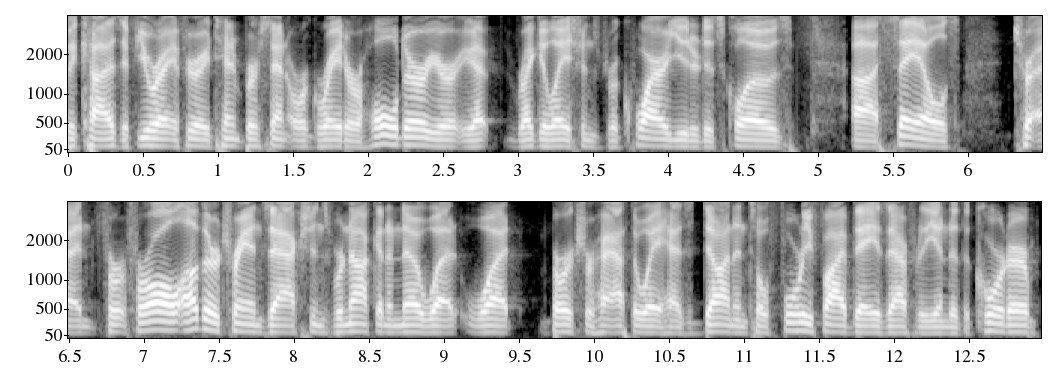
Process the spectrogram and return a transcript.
because if you're a, if you're a 10% or greater holder, your, your regulations require you to disclose uh, sales and for, for all other transactions, we're not going to know what, what Berkshire Hathaway has done until 45 days after the end of the quarter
